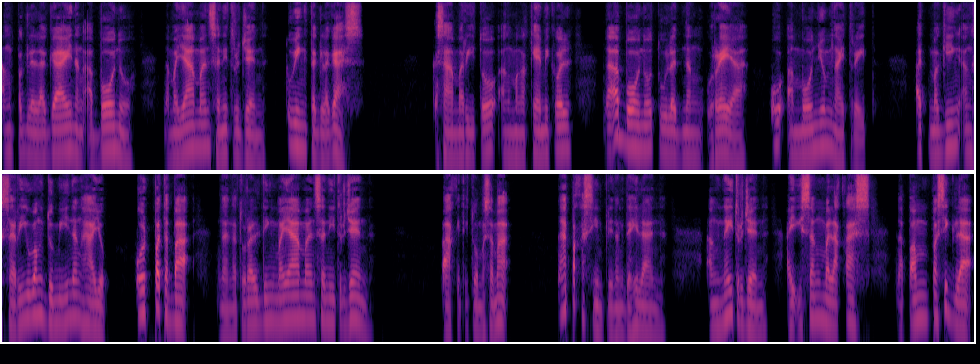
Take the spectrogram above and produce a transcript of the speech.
ang paglalagay ng abono na mayaman sa nitrogen tuwing taglagas. Kasama rito ang mga chemical na abono tulad ng urea o ammonium nitrate at maging ang sariwang dumi ng hayop o pataba na natural ding mayaman sa nitrogen. Bakit ito masama? Napakasimple ng dahilan. Ang nitrogen ay isang malakas na pampasigla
